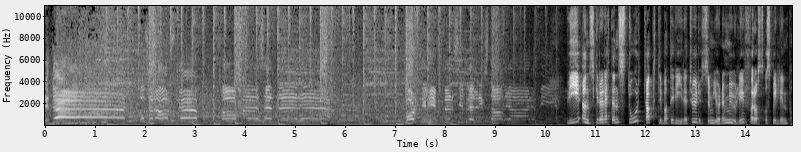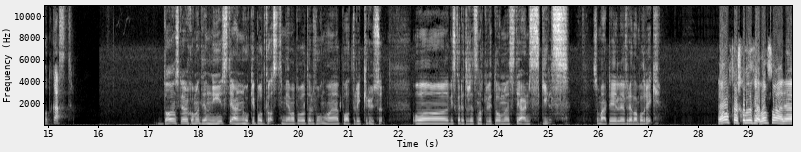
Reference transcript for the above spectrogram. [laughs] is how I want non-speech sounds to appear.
retur! Og så er det Hallstrøm som eh, sender eh, folk til himmels i Fredrikstad. Vi ønsker å rette en stor takk til Batteriretur, som gjør det mulig for oss å spille inn podkast. Da ønsker jeg velkommen til en ny Stjernen hockey-podkast. Med meg på telefon har jeg Patrick Kruse. Og vi skal rett og slett snakke litt om Stjernens skills, som er til fredag, Patrick. Ja, førstkommende fredag så er det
